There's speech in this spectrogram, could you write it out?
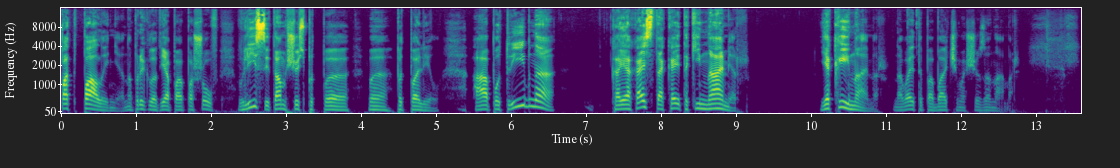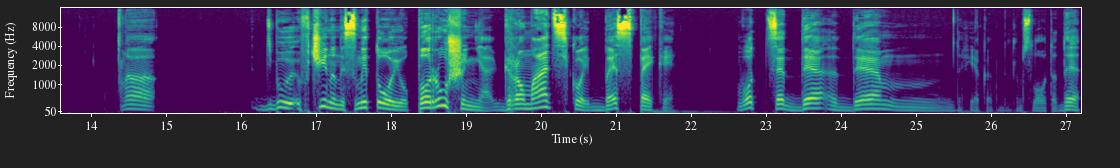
підпалення. Наприклад, я пішов в ліс і там щось е, підпалив. А потрібна якась така, такий намір. Який намір? Давайте побачимо, що за намір. Вчинений з метою порушення громадської безпеки. От це де, де, яке там слово, де,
